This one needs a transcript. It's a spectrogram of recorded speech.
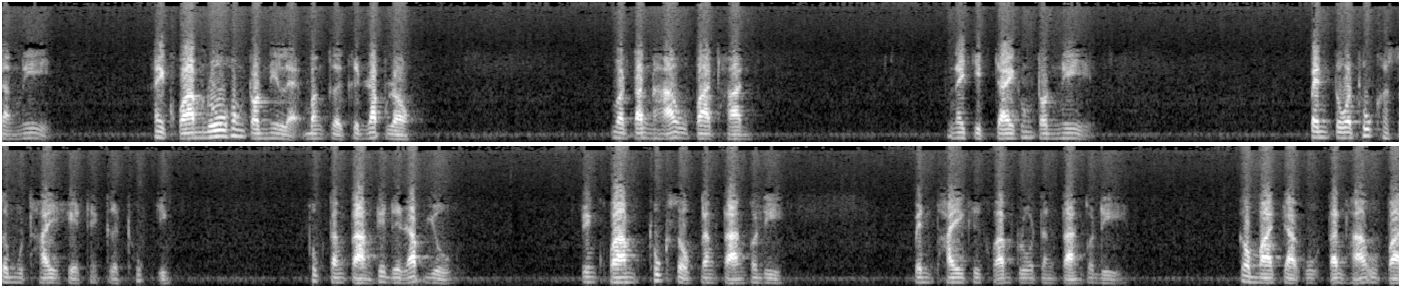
ดังนี้ ให้ความรู้ของตนนี่แหละ บังเกิดขึ้นรับรองว่าตัณหาอุปาทาน ในจิตใจของตนนี้ เป็นตัวทุกขสมุทัยเหตุให้เกิดทุกข์จริง ทุกต่าง ๆ ที่ได้รับอยู่ เป็นความทุกโศกต่าง ๆ ก็ดี เป็นภัยคือความกลัวต่าง ๆ ก็ดี ก็มาจากอุตัณหาอุปา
